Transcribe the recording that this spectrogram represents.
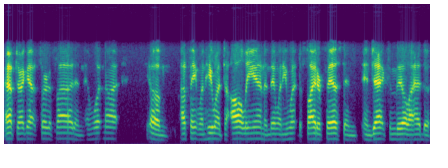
after I got certified and and whatnot. Um, I think when he went to All In and then when he went to Fyter Fest in in Jacksonville, I had to.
